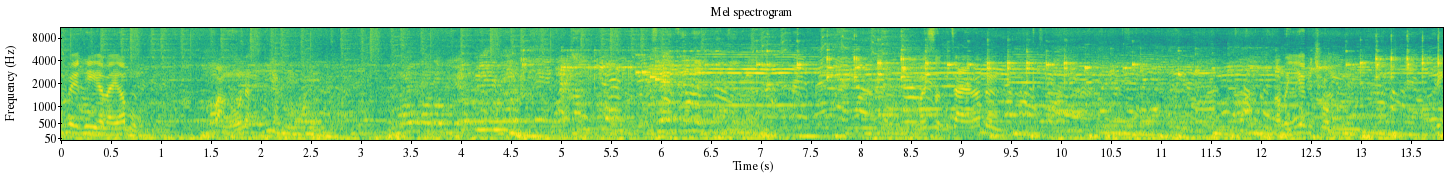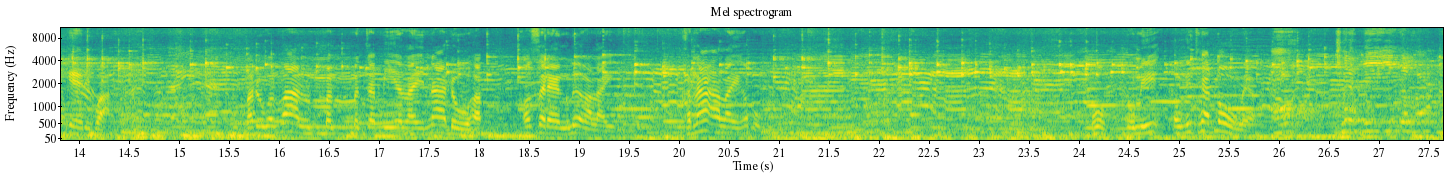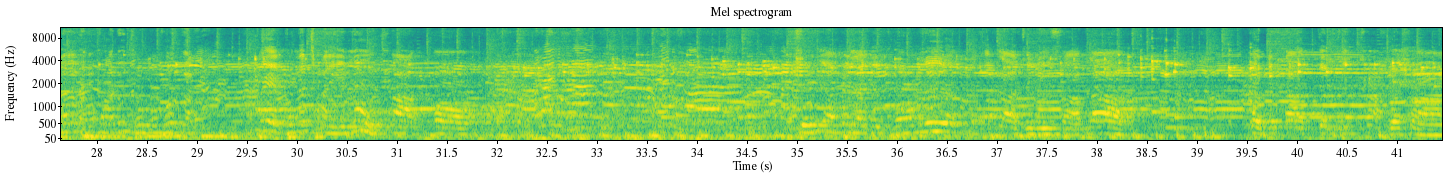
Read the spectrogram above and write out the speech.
น้นเวทีอะไรครับผม ฝั่งโน้นอะไม่สนใจแล้วหนึ่ง เราไปเยี่ยมชมลิเกดีกว่า มาดูกันว่ามันมันจะมีอะไรน่าดูครับเขาแสดงเรื่องอะไร คณะอะไรครับผม โอ้ ตรงนี้ตรงนี้แทบโล่งเลยอะเอาช่วงนี้นะครับนะขอพาทุกชมพบกับ เมฆพระชัยลูกอ่างทองสวนยางเป็นอะไรเป็นของเรื่องนะครับราชบุรีสามล่ากดติดตามจนถึงข้าวประสาน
